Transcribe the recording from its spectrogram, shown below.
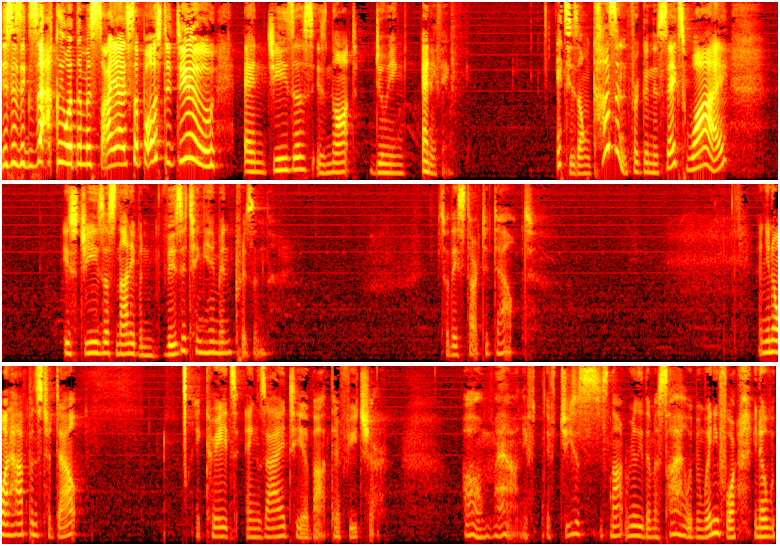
This is exactly what the Messiah is supposed to do. And Jesus is not doing anything. It's his own cousin, for goodness sakes. Why is Jesus not even visiting him in prison? So they start to doubt. And you know what happens to doubt? it creates anxiety about their future. Oh man, if, if Jesus is not really the Messiah we've been waiting for, you know,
